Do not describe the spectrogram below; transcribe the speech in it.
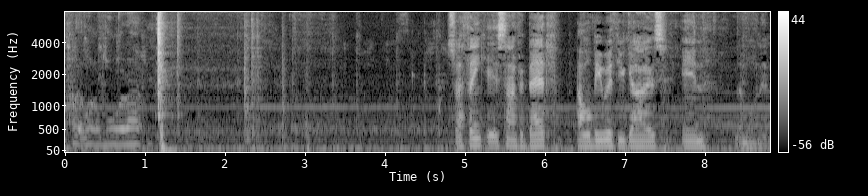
Put a lot of water So I think it's time for bed. I will be with you guys in the morning.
